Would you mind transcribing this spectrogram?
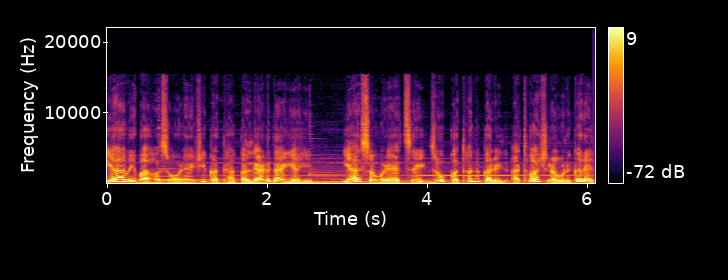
या विवाह सोहळ्याची कथा कल्याणदायी आहे. या सोहळ्याचे जो कथन करेल अथवा श्रवण करेल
